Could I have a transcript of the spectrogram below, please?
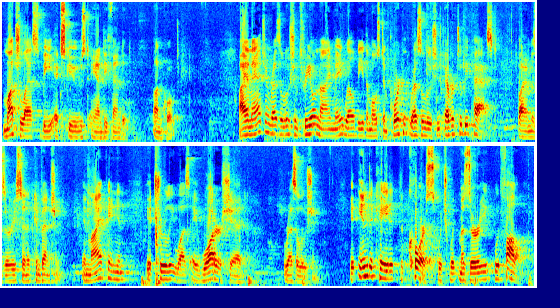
much less be excused and defended. Unquote. I imagine Resolution 309 may well be the most important resolution ever to be passed by a Missouri Synod Convention. In my opinion, it truly was a watershed resolution. It indicated the course which Missouri would follow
